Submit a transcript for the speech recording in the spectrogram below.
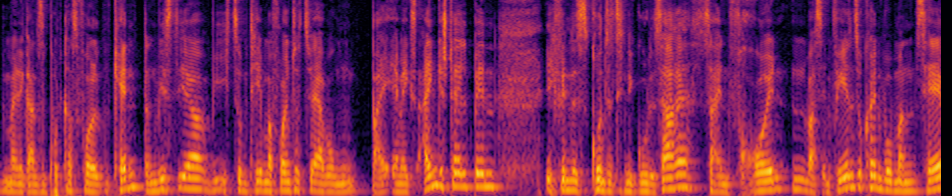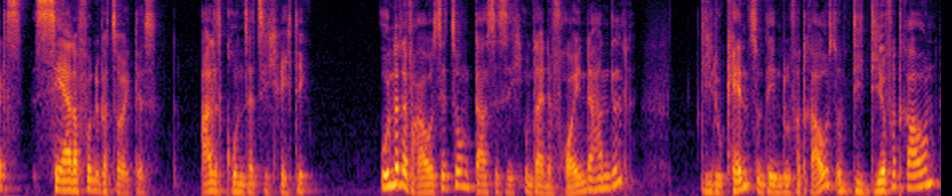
meine ganzen Podcast-Folgen kennt, dann wisst ihr, wie ich zum Thema Freundschaftswerbung bei MX eingestellt bin. Ich finde es grundsätzlich eine gute Sache, seinen Freunden was empfehlen zu können, wo man selbst sehr davon überzeugt ist. Alles grundsätzlich richtig. Unter der Voraussetzung, dass es sich um deine Freunde handelt, die du kennst und denen du vertraust und die dir vertrauen,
